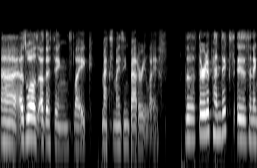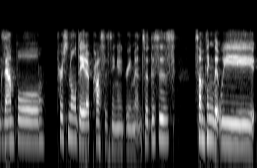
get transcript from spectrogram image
uh, as well as other things like maximizing battery life. The third appendix is an example personal data processing agreement. So this is something that we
